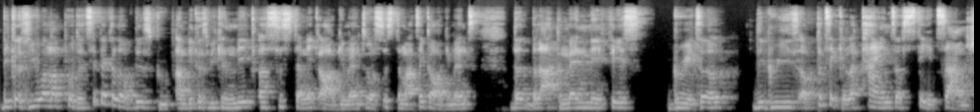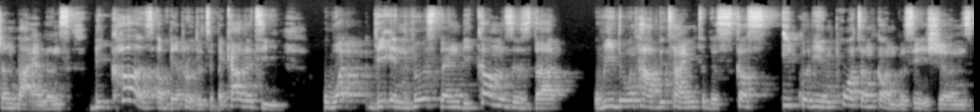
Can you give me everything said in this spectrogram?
Because you are not prototypical of this group, and because we can make a systemic argument or a systematic argument that black men may face greater degrees of particular kinds of state sanctioned violence because of their prototypicality. What the inverse then becomes is that we don't have the time to discuss equally important conversations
